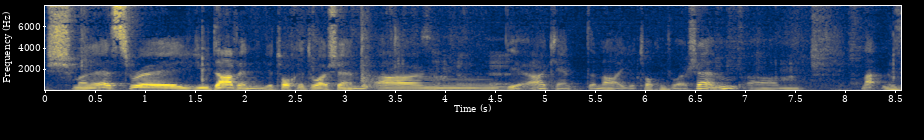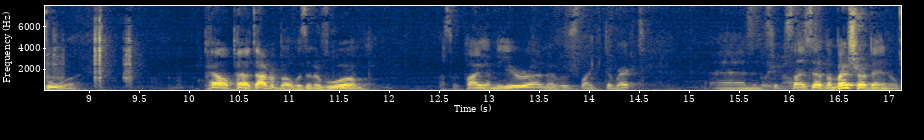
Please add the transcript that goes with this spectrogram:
Shman Esrei Yudavin, you're talking to Hashem. Um, yeah, I can't deny you're talking to Hashem. Um, not Nevuah. Pel Pel Davarbo was a Nevuah, Asapaya Meira, and it was like direct. And it's signs that of a Moshe Rabbeinu,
